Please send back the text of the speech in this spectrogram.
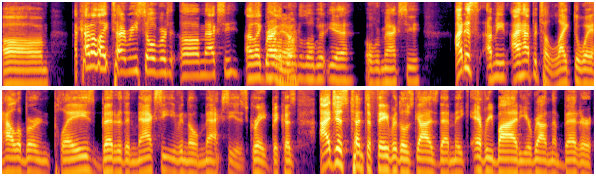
Um, I kind of like Tyrese over uh Maxey. I like right now. a little bit, yeah, over Maxey. I just, I mean, I happen to like the way Haliburton plays better than Maxey, even though Maxey is great because I just tend to favor those guys that make everybody around them better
